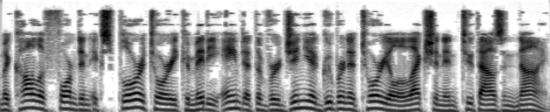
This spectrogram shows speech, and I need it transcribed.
McAuliffe formed an exploratory committee aimed at the Virginia gubernatorial election in 2009.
